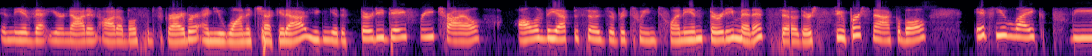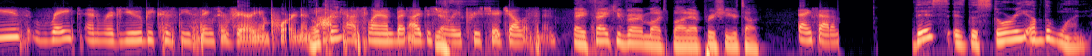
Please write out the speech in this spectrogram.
in the event you're not an Audible subscriber and you want to check it out, you can get a 30 day free trial. All of the episodes are between 20 and 30 minutes, so they're super snackable. If you like, please rate and review because these things are very important in Okay. podcast land. But I just Yeah. really appreciate y'all listening. Hey, thank you very much, Bonnie. I appreciate your time. Thanks, Adam. This is the story of the one.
